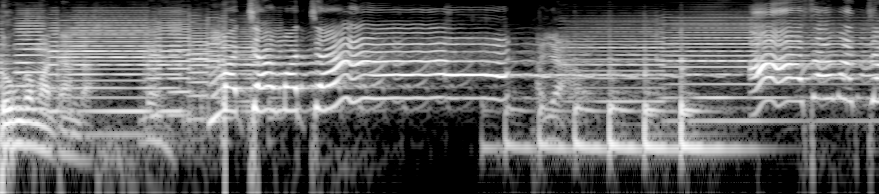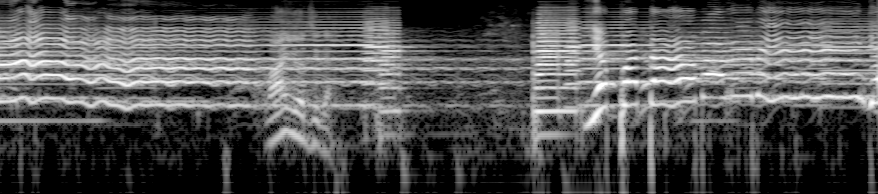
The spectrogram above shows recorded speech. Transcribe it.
தூங்க மாட்டாங்க மச்சான் மச்சான் ஐயா. வாங்கி வச்சுக்க. வருவீங்க?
